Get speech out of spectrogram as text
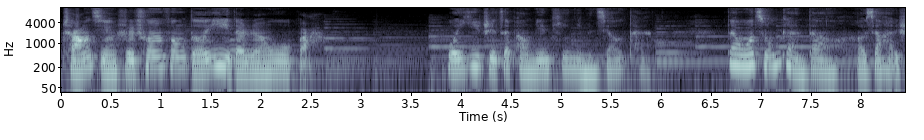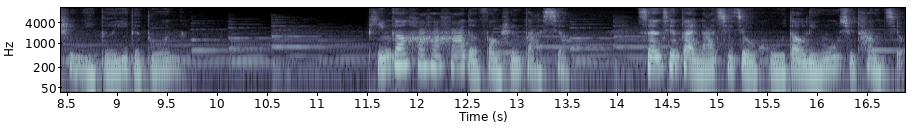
场景是春风得意的人物吧？我一直在旁边听你们交谈，但我总感到好像还是你得意的多呢。平刚哈哈哈的放声大笑，三千代拿起酒壶到灵屋去烫酒。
